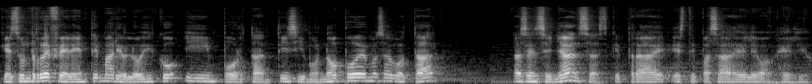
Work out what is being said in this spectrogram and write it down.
que es un referente mariológico importantísimo. No podemos agotar las enseñanzas que trae este pasaje del Evangelio.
